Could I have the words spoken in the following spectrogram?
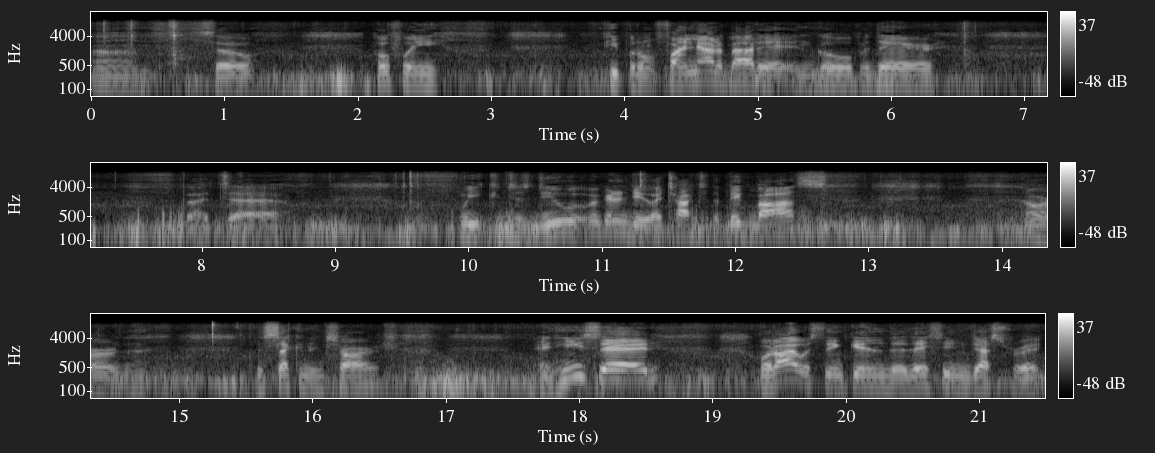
Um, so, hopefully people don't find out about it and go over there. But uh, we can just do what we're going to do. I talked to the big boss or the, the second in charge, and he said what I was thinking that they seem desperate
